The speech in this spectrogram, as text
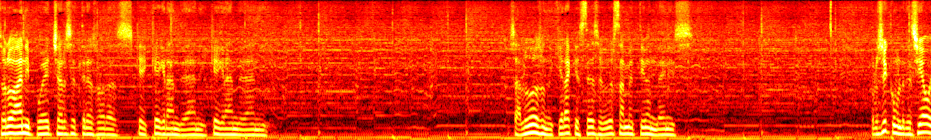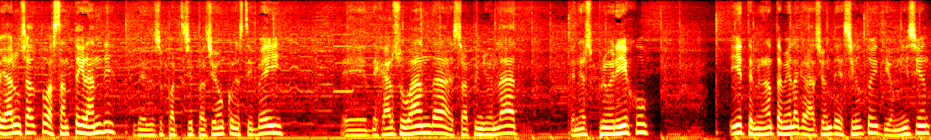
Solo Dani puede echarse 3 horas. Qué, grande Dani, qué grande Dani. Saludos donde quiera que esté, seguro está metido en Dennis. Pero sí, como les decía, voy a dar un salto bastante grande desde su participación con Steve Bay eh, dejar su banda, Strapping John Lad, tener su primer hijo y terminar también la grabación de Siltoid, The Omniscient.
